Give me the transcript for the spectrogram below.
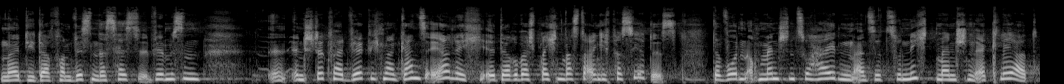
ne, die davon wissen. Das heißt, wir müssen äh, ein Stück weit wirklich mal ganz ehrlich äh, darüber sprechen, was da eigentlich passiert ist. Da wurden auch Menschen zu Heiden, also zu Nichtmenschen erklärt.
